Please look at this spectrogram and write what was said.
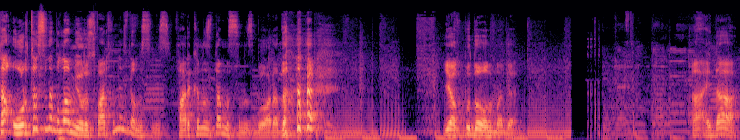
Ta ortasını bulamıyoruz farkınızda mısınız? Farkınızda mısınız bu arada? yok bu da olmadı. Ha Eda.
